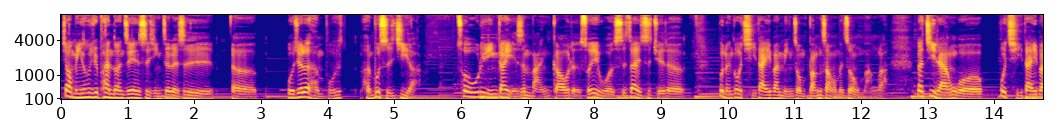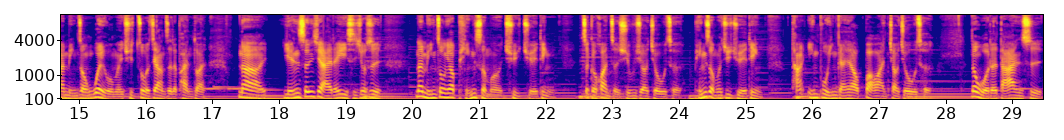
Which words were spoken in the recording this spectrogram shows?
叫民众去判断这件事情，真的是，呃，我觉得很不。很不实际啦，错误率应该也是蛮高的，所以我实在是觉得不能够期待一般民众帮上我们这种忙啦。那既然我不期待一般民众为我们去做这样子的判断，那延伸下来的意思就是，那民众要凭什么去决定这个患者需不需要救护车？凭什么去决定他应不应该要报案叫救护车？那我的答案是，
